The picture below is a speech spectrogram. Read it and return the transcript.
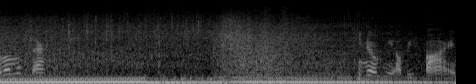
I'm almost there. You know me, I'll be fine.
